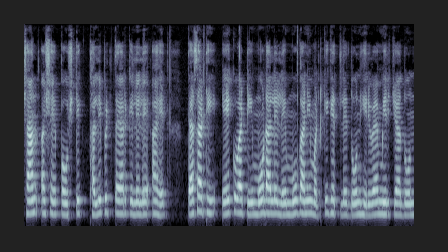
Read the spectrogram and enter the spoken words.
छान असे पौष्टिक थालीपीठ तयार केलेले आहेत. त्यासाठी एक वाटी मोड आलेले मूग आणि मटकी घेतले दोन हिरव्या मिरच्या दोन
